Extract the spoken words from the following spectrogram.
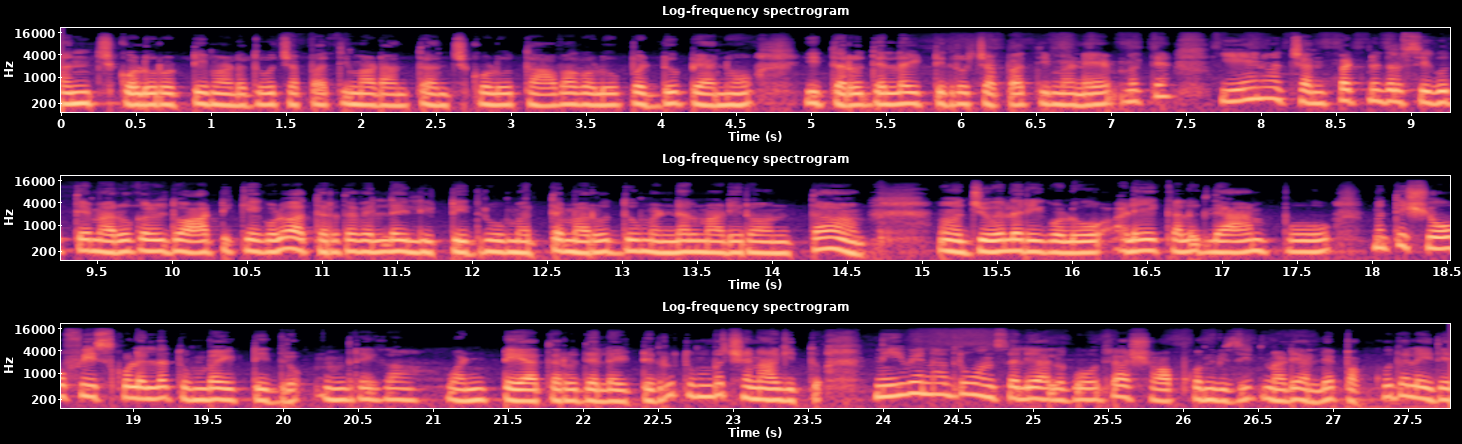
ಹಂಚ್ಗಳು ರೊಟ್ಟಿ ಮಾಡೋದು, ಚಪಾತಿ ಮಾಡೋ ಅಂಥ ಹಂಚ್ಗಳು ತಾವಗಳು, ಪಡ್ಡು, ಪ್ಯಾನು ಈ ಥರದ್ದೆಲ್ಲ ಇಟ್ಟಿದ್ರು ಚಪಾತಿ ಮಣೆ. ಮತ್ತು ಏನು ಚನ್ನಪಟ್ಟಣದಲ್ಲಿ ಸಿಗುತ್ತೆ ಮರಗಳದ್ದು ಆಟಿಕೆಗಳು, ಆ ಥರದವೆಲ್ಲ ಇಲ್ಲಿ ಇಟ್ಟಿದ್ರು. ಮತ್ತು ಮರದ್ದು ಮಣ್ಣಲ್ಲಿ ಮಾಡಿರೋ ಅಂಥ ಜ್ಯುವೆಲರಿಗಳು, ಹಳೆ ಕಾಲದ ಲ್ಯಾಂಪು, ಮತ್ತು ಶೋ ಪೀಸ್ಗಳೆಲ್ಲ ತುಂಬ ಇಟ್ಟಿದ್ರು. ಅಂದರೆ ಈಗ ಒಂಟೆ ಆ ಥರದ್ದೆಲ್ಲ ಇಟ್ಟಿದ್ರು, ತುಂಬ ಚೆನ್ನಾಗಿತ್ತು. ನೀವೇನಾದರೂ ಒಂದ್ಸಲ ಅಲ್ಲಿಗೆ ಹೋದರೆ ಆ ಶಾಪ್ಗೊಂದು ವಿಸಿಟ್ ಮಾಡಿ, ಅಲ್ಲೇ ಪಕ್ಕದಲ್ಲೇ ಇದೆ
